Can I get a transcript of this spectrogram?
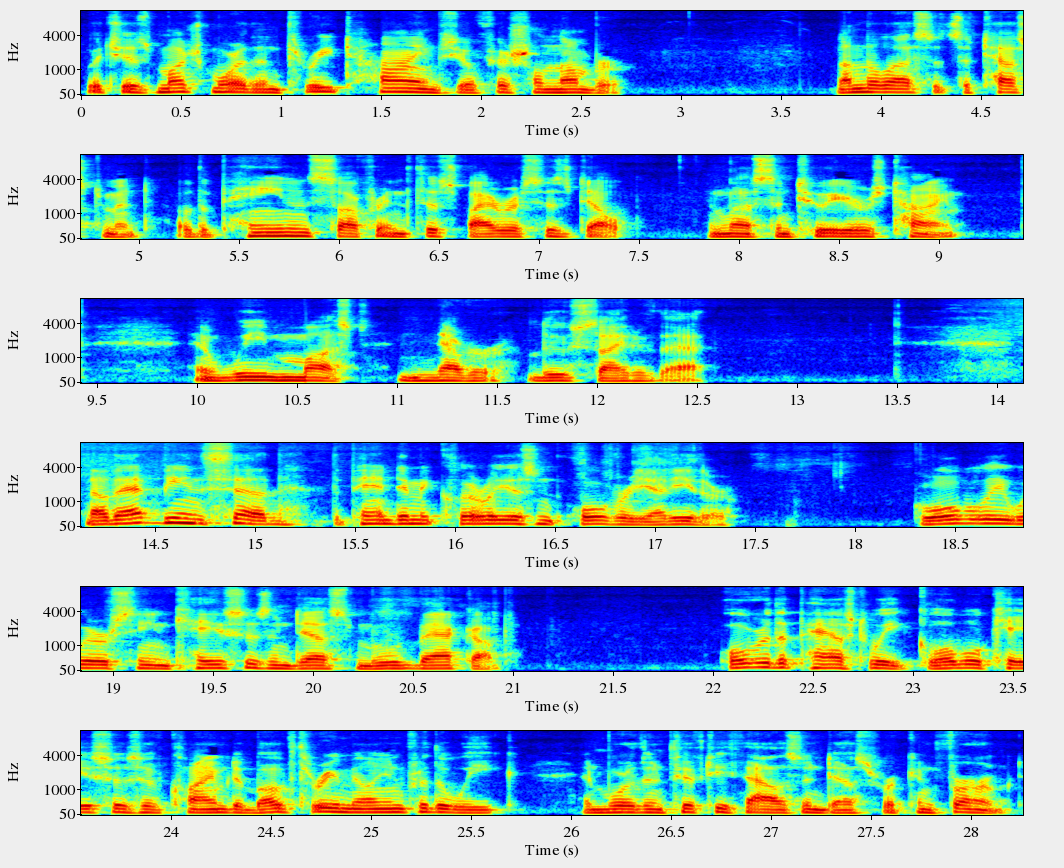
which is much more than three times the official number. Nonetheless, it's a testament of the pain and suffering that this virus has dealt in less than two years' time. And we must never lose sight of that. Now, that being said, the pandemic clearly isn't over yet either. Globally, we're seeing cases and deaths move back up. Over the past week, global cases have climbed above 3 million for the week, and more than 50,000 deaths were confirmed.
